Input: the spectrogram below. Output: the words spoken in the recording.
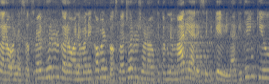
કરો અને સબસ્ક્રાઈબ જરૂર કરો અને મને કોમેન્ટ બોક્સમાં જરૂર જણાવો કે તમને મારી આ રેસીપી કેવી લાગી. થેન્ક યુ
